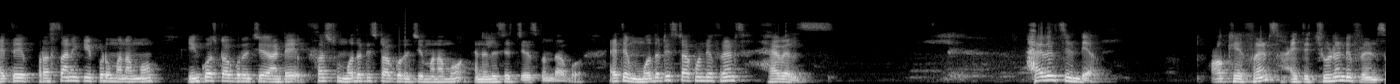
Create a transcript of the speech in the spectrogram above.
అయితే ప్రస్తుతానికి ఇప్పుడు మనము ఇంకో స్టాక్ గురించి అంటే ఫస్ట్ మొదటి స్టాక్ గురించి మనము అనాలిసిస్ చేసుకుందాము. అయితే మొదటి స్టాక్ ఉంది friends Havells Havells India okay friends అయితే చూడండి ఫ్రెండ్స్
